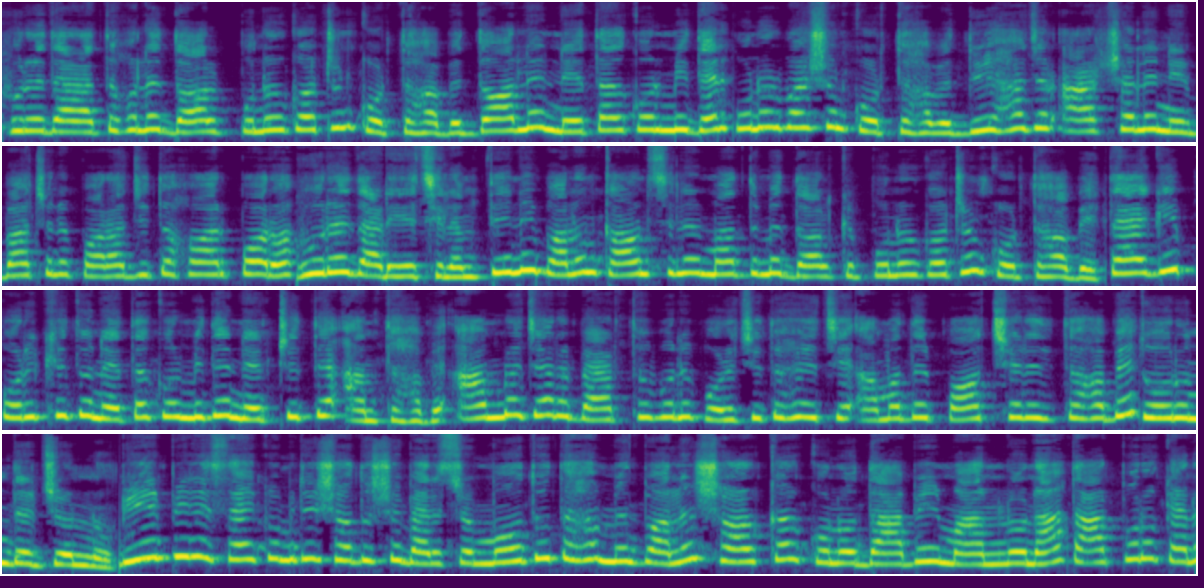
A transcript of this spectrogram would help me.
ঘুরে দাঁড়াতে হলে দল পুনর্গঠন করতে হবে। দলের নেতা কর্মীদের পুনর্বাসন করতে হবে। দুই হাজার আট সালে নির্বাচনে পরাজিত হওয়ার পরও ঘুরে দাঁড়িয়েছিলাম তিনি বলেন, কাউন্সিলের মাধ্যমে দলকে পুনর্গঠন করতে হবে। ত্যাগী, পরীক্ষিত নেতাকর্মীদের নেতৃত্বে আনতে হবে। আমরা যারা ব্যর্থ বলে পরিচিত হয়েছে, আমাদের পথ ছেড়ে দিতে হবে তরুণদের জন্য। বিএনপির স্থায়ী কমিটির সদস্য ব্যারিস্টার মহদুদ আহমেদ বলেন, সরকার কোনো দাবি মানলো না, তারপরও কেন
